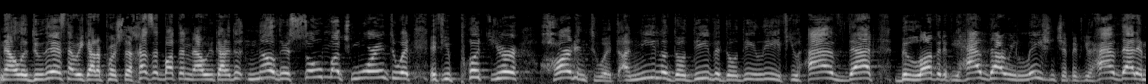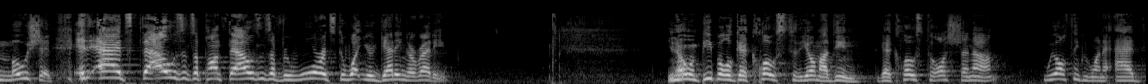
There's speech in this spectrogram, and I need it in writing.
now let's do this, now we gotta push the chesed button, now we gotta do, no, there's so much more into it if you put your heart into it. Ani l'dodi v'dodi li. If you have that beloved, if you have that relationship, if you have that emotion, it adds thousands upon thousands of rewards to what you're getting already. You know, when people get close to the Yom HaDin, get close to Rosh Hashanah, we all think we want to add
